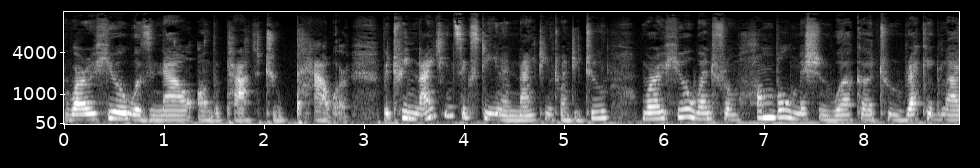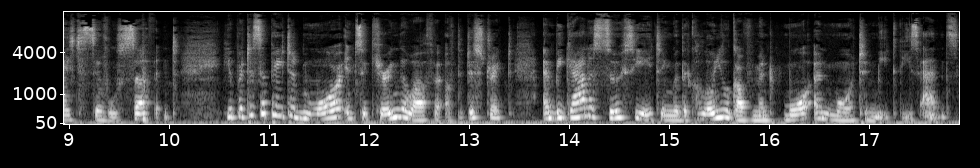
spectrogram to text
Waruhiu was now on the path to power. Between 1916 and 1922, Waruhiu went from humble mission worker to recognized civil servant. He participated more in securing the welfare of the district and began associating with the colonial government more and more to meet these ends.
